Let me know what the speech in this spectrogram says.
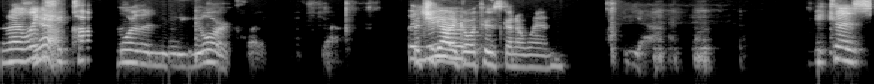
But I like yeah. Chicago more than New York. Like, yeah. But, but you got to go with who's going to win. Yeah, because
